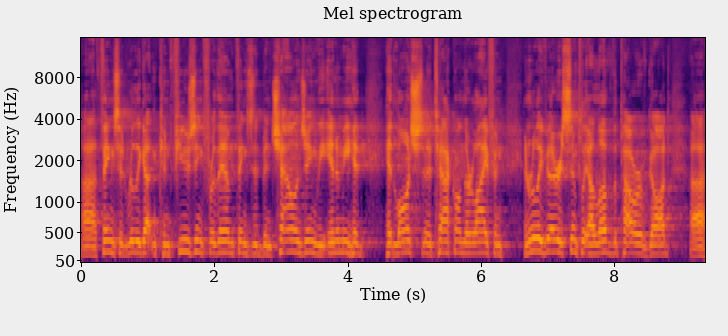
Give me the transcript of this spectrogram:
uh, things had really gotten confusing for them. Things had been challenging. The enemy had, had launched an attack on their life. And, and really, very simply, I love the power of God. Uh,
